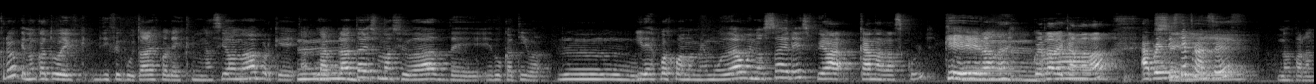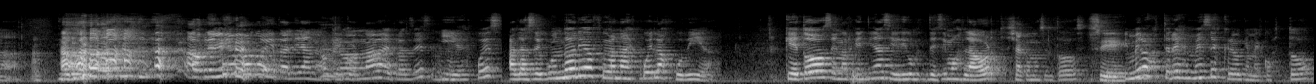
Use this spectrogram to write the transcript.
creo que nunca tuve dif- dificultades con la discriminación, nada, porque La Plata es una ciudad de, educativa. Mm. Y después cuando me mudé a Buenos Aires fui a Canada School, que era la escuela de Canadá. ¿Aprendiste Sí. francés? No, para nada. Ah. Aprendí un poco de italiano, pero nada de francés. Y después a la secundaria fui a una escuela judía. Que todos en Argentina, si digo- decimos la ORT, ya conocen todos. Sí. Primeros tres meses creo que me costó.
